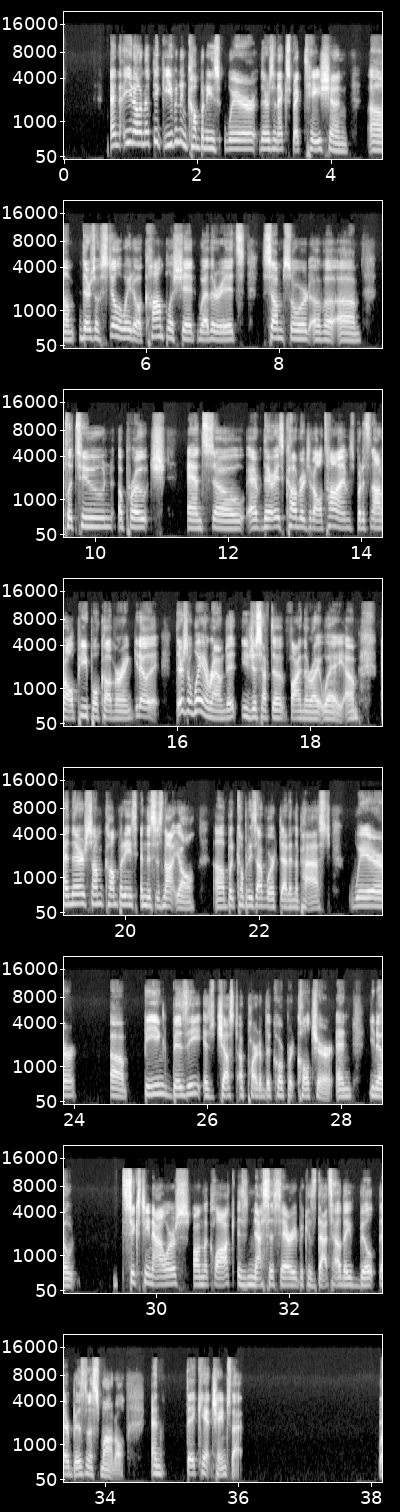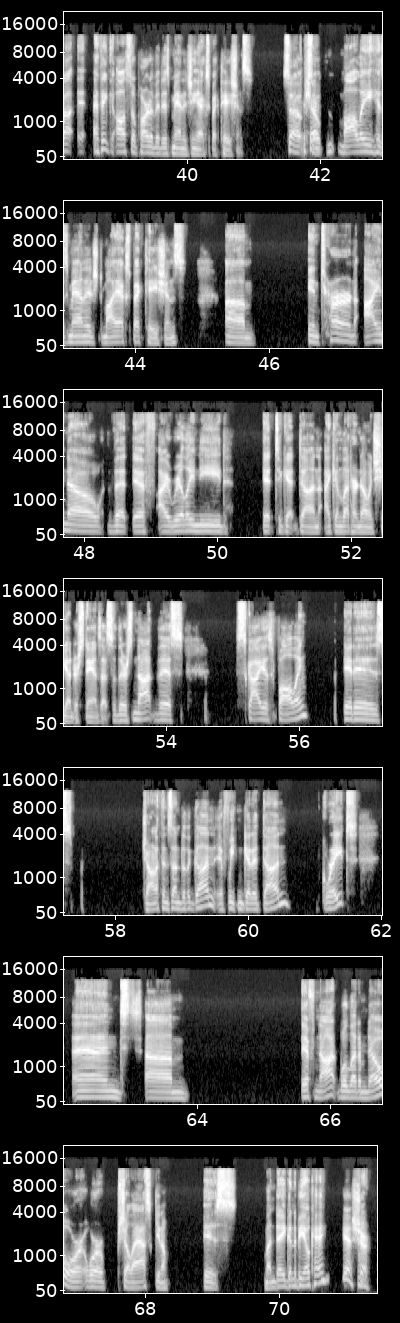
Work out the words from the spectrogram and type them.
and you know and i think even in companies where there's an expectation um, there's a, still a way to accomplish it whether it's some sort of a um, platoon approach. And so there is coverage at all times but it's not all people covering. You know there's a way around it. You just have to find the right way. Um, and there are some companies and this is not y'all uh, but companies i've worked at in the past where uh, being busy is just a part of the corporate culture. And you know 16 hours on the clock is necessary because that's how they've built their business model and they can't change that. Well, I think also part of it is managing expectations. So, sure. so Molly has managed my expectations. Um, in turn, I know that if I really need it to get done, I can let her know and she understands that. So there's not this sky is falling. It is Jonathan's under the gun. If we can get it done, great. And um, if not, we'll let him know, or or she'll ask. You know, is Monday going to be okay? Yeah, sure.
